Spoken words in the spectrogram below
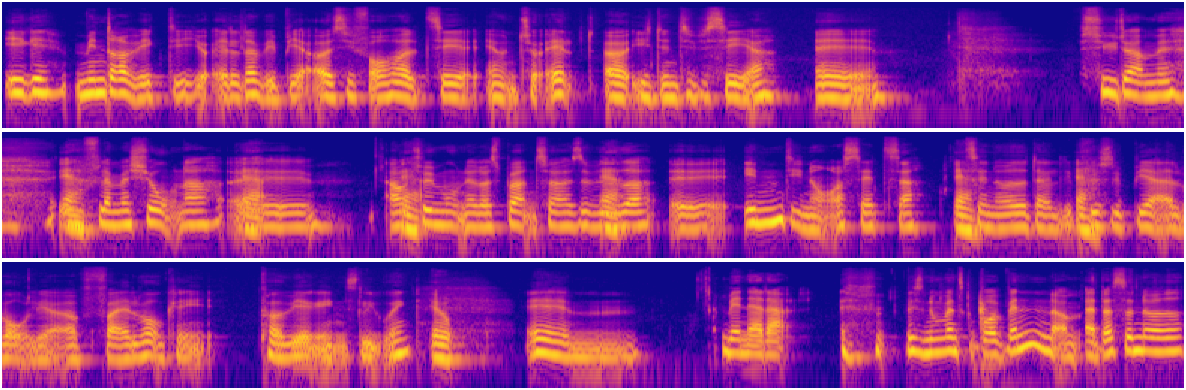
ikke mindre vigtigt, jo ældre vi bliver, også i forhold til eventuelt at identificere øh, sygdomme, Ja. ja. inflammationer, Ja. øh, autoimmune responser osv., ja. øh, inden de når at sætte sig Ja. ja. til noget, der lige Ja. pludselig bliver alvorligere, og for alvor kan påvirke ens liv, ikke? Jo. Øhm, men er der, hvis nu man skal prøve at vende den om, er der så noget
